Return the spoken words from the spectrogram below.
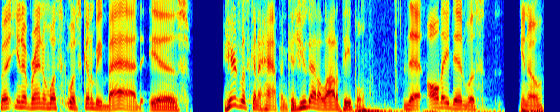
But you know, Brandon, what's what's going to be bad is here's what's going to happen because you got a lot of people that all they did was, you know,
